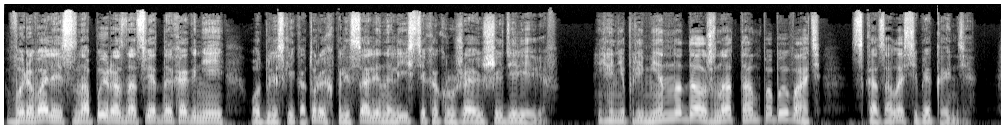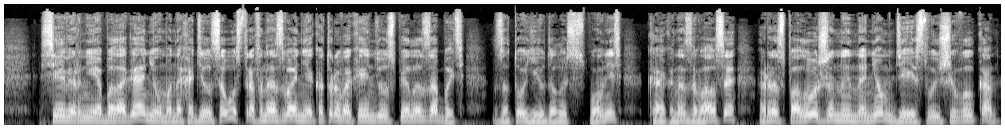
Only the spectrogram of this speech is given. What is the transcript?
вырывались снопы разноцветных огней, отблески которых плясали на листьях окружающих деревьев. «Я непременно должна там побывать», — сказала себе Кэнди. Севернее Балаганиума находился остров, название которого Кэнди успела забыть, зато ей удалось вспомнить, как назывался расположенный на нем действующий вулкан.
